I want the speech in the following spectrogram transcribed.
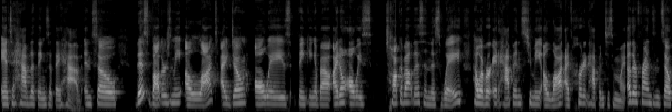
and to have the things that they have. And so this bothers me a lot. I don't always thinking about I don't always talk about this in this way. However, it happens to me a lot. I've heard it happen to some of my other friends and so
